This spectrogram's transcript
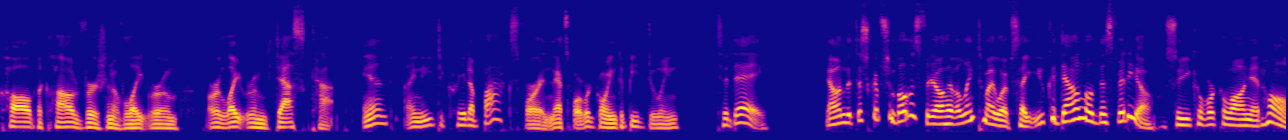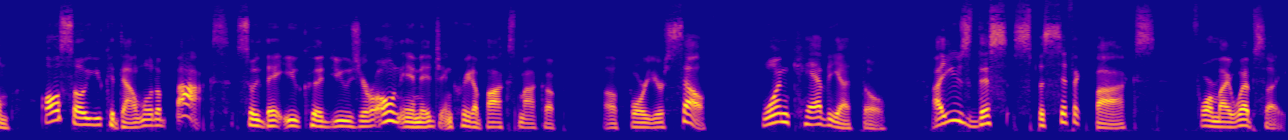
call the cloud version of Lightroom or Lightroom Desktop and I need to create a box for it. And that's what we're going to be doing today. Now, in the description below this video, I'll have a link to my website. You could download this video so you could work along at home. Also, you could download a box so that you could use your own image and create a box mockup uh, for yourself. One caveat though, I use this specific box for my website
